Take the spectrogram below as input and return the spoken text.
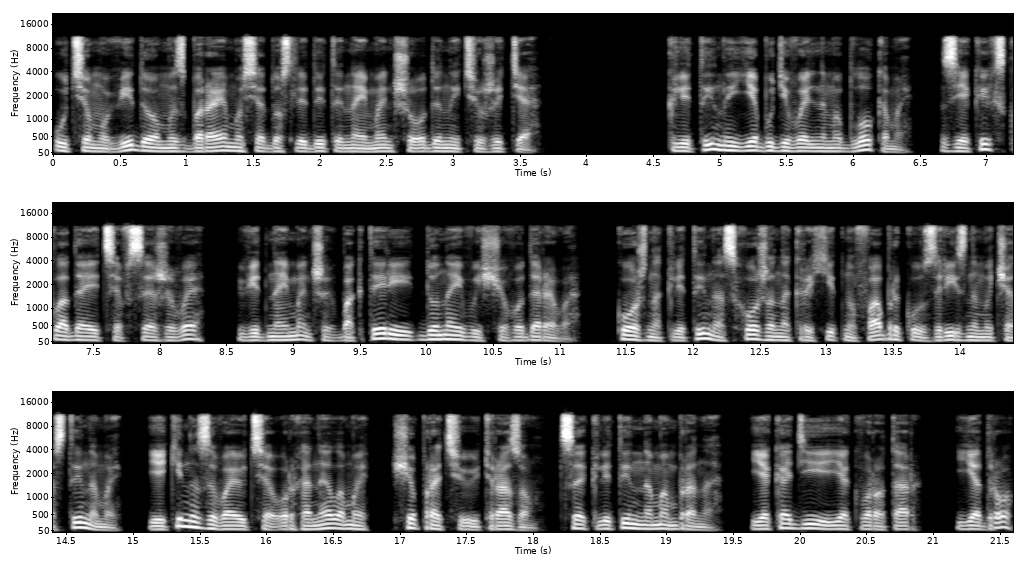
У цьому відео ми збираємося дослідити найменшу одиницю життя. Клітини є будівельними блоками, з яких складається все живе, від найменших бактерій до найвищого дерева. Кожна клітина схожа на крихітну фабрику з різними частинами, які називаються органелами, що працюють разом. Це клітинна мембрана, яка діє як воротар, ядро,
